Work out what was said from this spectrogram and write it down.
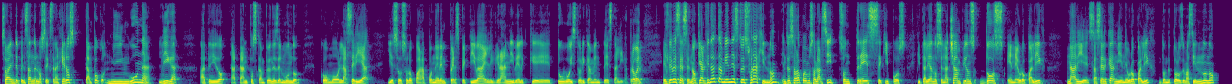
solamente pensando en los extranjeros, tampoco ninguna liga ha tenido a tantos campeones del mundo como la Serie y eso solo para poner en perspectiva el gran nivel que tuvo históricamente esta liga. Pero bueno, el tema es ese, ¿no? Que al final también esto es frágil, ¿no? Entonces ahora podemos hablar, sí, son tres equipos italianos en la Champions, dos en Europa League. Nadie se acerca ni en Europa League, donde todos los demás tienen uno,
